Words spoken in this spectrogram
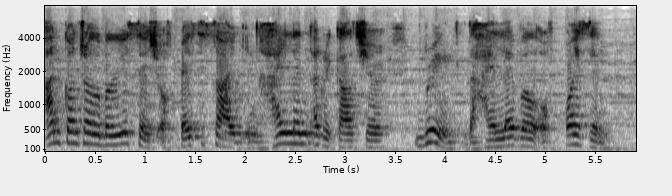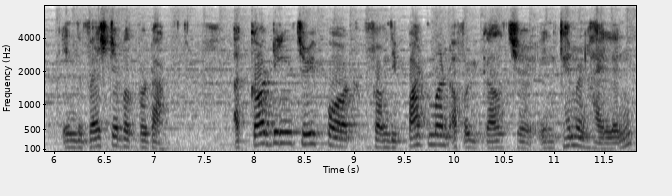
uncontrollable usage of pesticide in highland agriculture brings the high level of poison in the vegetable product. According to report from Department of Agriculture in Cameron Highland,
